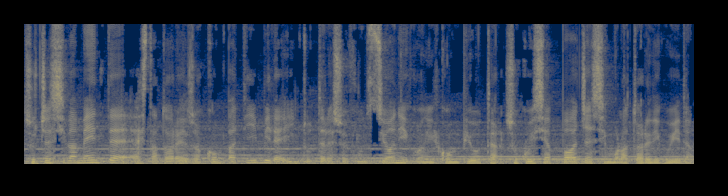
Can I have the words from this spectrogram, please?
Successivamente è stato reso compatibile in tutte le sue funzioni con il computer su cui si appoggia il simulatore di guida.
